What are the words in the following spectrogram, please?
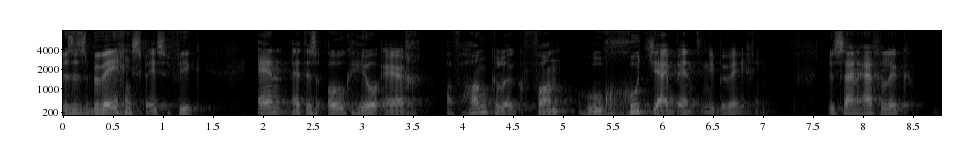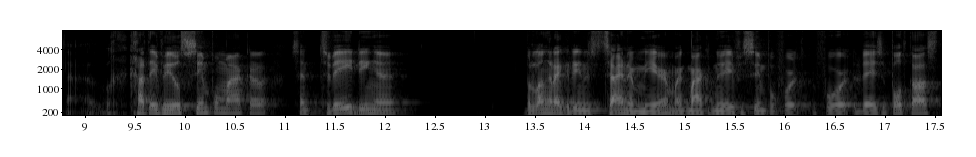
Dus het is bewegingsspecifiek. En het is ook heel erg afhankelijk van hoe goed jij bent in die beweging. Dus zijn eigenlijk, nou, ik ga het even heel simpel maken, zijn twee dingen, belangrijke dingen, dus het zijn er meer, maar ik maak het nu even simpel voor, voor deze podcast,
